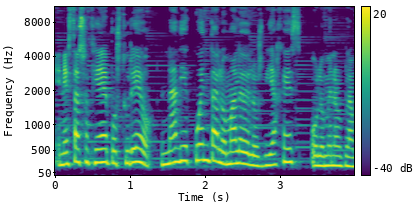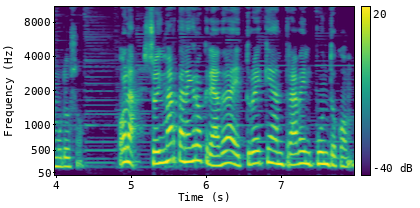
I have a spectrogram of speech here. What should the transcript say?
En esta sociedad de postureo nadie cuenta lo malo de los viajes o lo menos glamuroso. Hola, soy Marta Negro, creadora de truequeandtravel.com.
